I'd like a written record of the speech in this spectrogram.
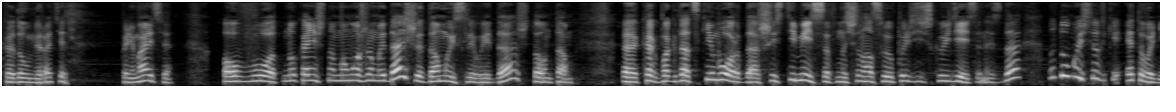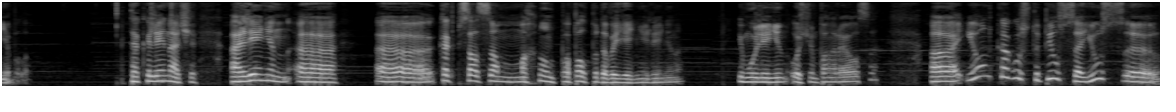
когда умер отец. Понимаете? Вот, ну, конечно, мы можем и дальше домысливать, да, что он там, э, как багдадский мор, да, 6 месяцев начинал свою политическую деятельность, да, но думаю, все-таки этого не было. Так или иначе, а Ленин, э, э, как писал сам Махнон, попал под овояние Ленина. Ему Ленин очень понравился. Э, и он как бы вступил в союз, э,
